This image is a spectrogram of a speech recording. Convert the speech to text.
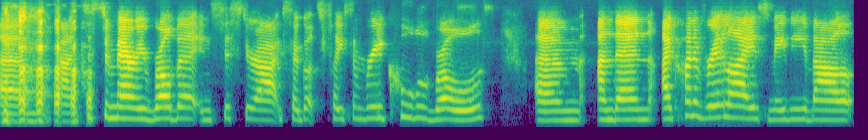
um, and Sister Mary Robert in Sister Act. So I got to play some really cool roles. Um, and then I kind of realized maybe about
